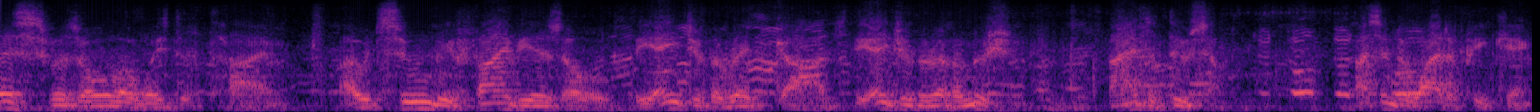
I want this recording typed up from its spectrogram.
This was all a waste of time. I would soon be five years old, the age of the Red Guards, the age of the Revolution. I had to do something. I sent a wire to Peking.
